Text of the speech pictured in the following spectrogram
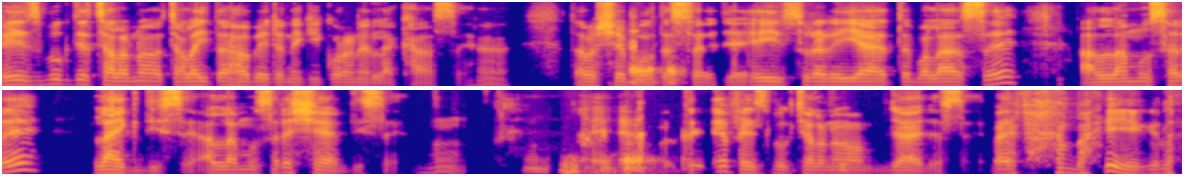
ফেসবুক যে চালানো চালাইতে হবে এটা নাকি কোরআনে লেখা আছে, হ্যাঁ? তারপর সে বলতেছে যে এই সুরার ইয়াতে বলা আছে আল্লাহ মুসারে লাইক দিছে। আল্লাহ মুসারে শেয়ার দিছে। হম Facebook চালানো যায় যাচ্ছে ভাই ভাই এগুলা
